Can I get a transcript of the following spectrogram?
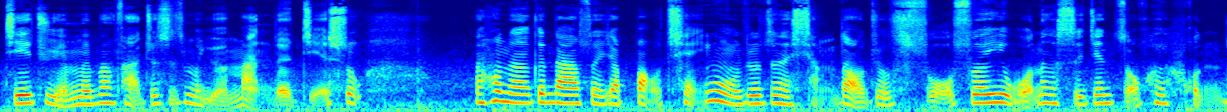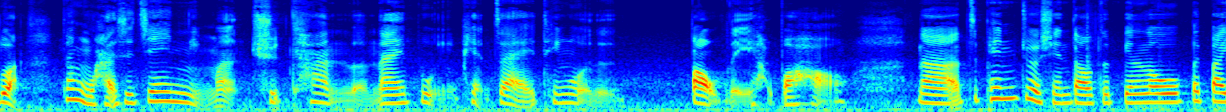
结局也没办法就是这么圆满的结束。然后呢，跟大家说一下抱歉，因为我就真的想到就说，所以我那个时间轴会混乱。但我还是建议你们去看了那一部影片，再听我的暴雷，好不好？那这篇就先到这边喽，拜拜。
